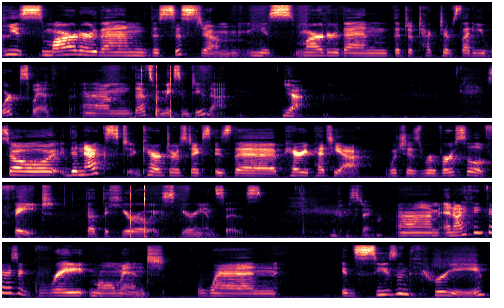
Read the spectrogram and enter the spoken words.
he's smarter than the system. He's smarter than the detectives that he works with. Um, that's what makes him do that. yeah So the next characteristics is the peripetia, which is reversal of fate that the hero experiences. interesting Um, and I think there's a great moment when in season three,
